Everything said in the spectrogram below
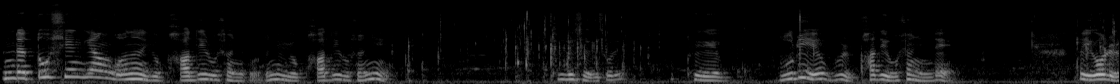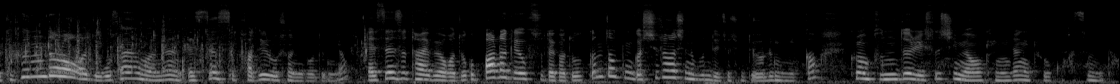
근데 또 신기한 거는 이 바디 로션이거든요. 이 바디 로션이 들리세요 이 소리? 되게 물이에요 물 바디 로션인데 그래서 이거를 이렇게 흔들어가지고 사용하는 에센스 바디 로션이거든요. 에센스 타입이어가지고 빠르게 흡수돼가지고 끈적인 거 싫어하시는 분들 있죠. 지금도 여름이니까. 그런 분들이 쓰시면 굉장히 좋을 것 같습니다.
